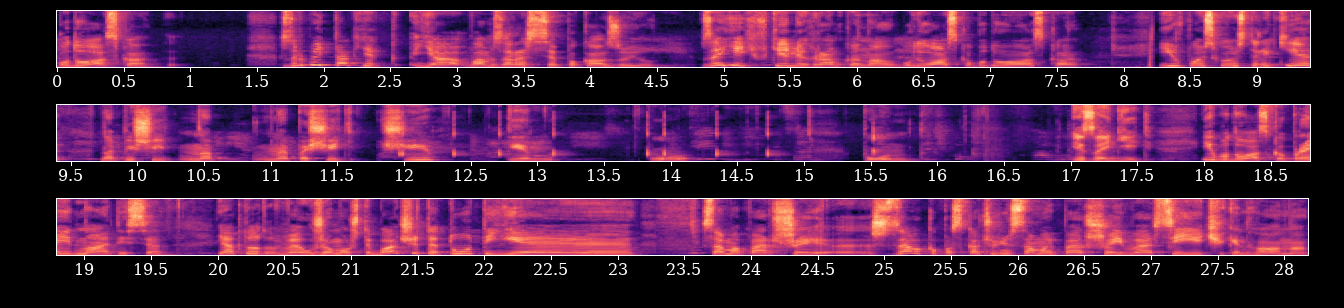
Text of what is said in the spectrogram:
Будь ласка, зробіть так, як я вам зараз це показую. Зайдіть в телеграм-канал, будь ласка, будь ласка. І в поисковій строкі напишіть, нап, напишіть Чікін по. І зайдіть. І, будь ласка, приєднайтеся. Як тут ви вже можете бачити, тут є саме перший ссылка по скачуванню самої першої версії Чікінгана.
